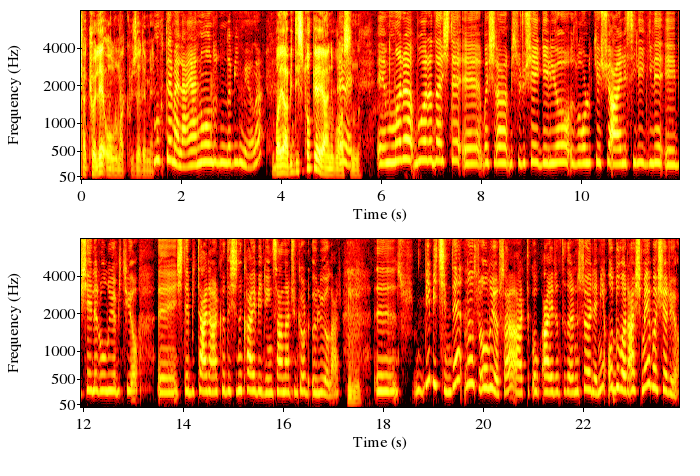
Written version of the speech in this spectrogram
Ha, köle olmak üzere mi? Muhtemelen yani ne olduğunu da bilmiyorlar. Bayağı bir distopya yani bu Evet. aslında. E, Mara bu arada işte e, başına bir sürü şey geliyor, zorluk yaşıyor, ailesiyle ilgili e, bir şeyler oluyor, bitiyor. E, işte bir tane arkadaşını kaybediyor insanlar çünkü orada ölüyorlar. E, bir biçimde nasıl oluyorsa artık o ayrıntılarını söylemeyeyim o duvarı aşmaya başarıyor.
